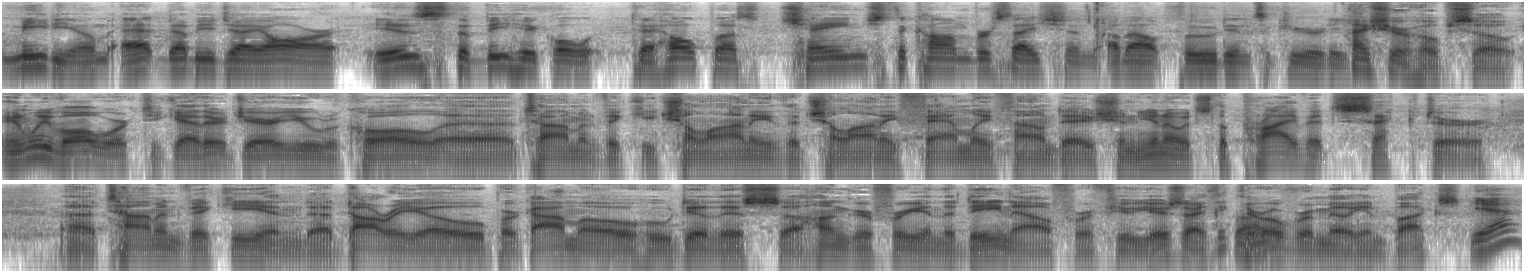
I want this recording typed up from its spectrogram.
medium at WJR is the vehicle to help us change the conversation about food insecurity. I sure hope so. And we've all worked together. Jerry, you recall uh, Tom and Vicky Chelani, the Chelani Family Foundation. You know, it's the private sector. Uh, Tom and Vicky and uh, Dario Bergamo, who did this uh, Hunger Free in the D now for a few years. I think they're over a million bucks. Yeah.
